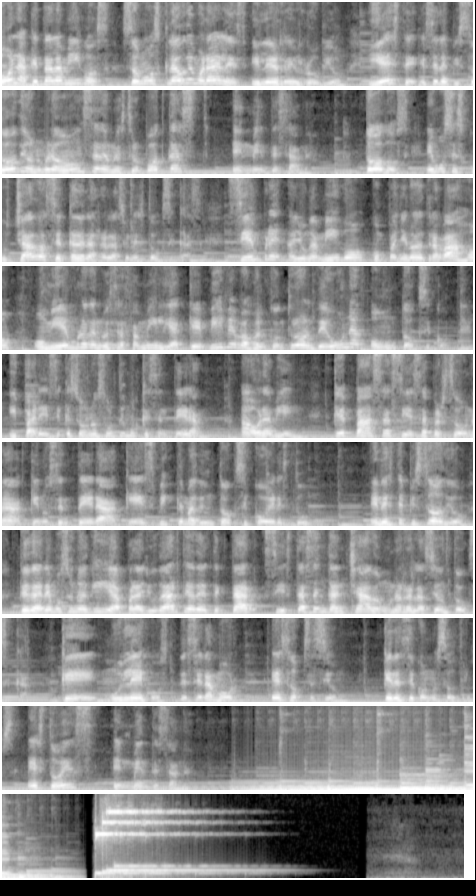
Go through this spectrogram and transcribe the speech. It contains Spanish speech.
Hola, ¿qué tal amigos? Somos Claudia Morales y Larry Rubio y este es el episodio número 11 de nuestro podcast En Mente Sana. Todos hemos escuchado acerca de las relaciones tóxicas. Siempre hay un amigo, compañero de trabajo o miembro de nuestra familia que vive bajo el control de una o un tóxico. Y parece que son los últimos que se enteran. Ahora bien, ¿qué pasa si esa persona que no se entera que es víctima de un tóxico eres tú? En este episodio te daremos una guía para ayudarte a detectar si estás enganchado en una relación tóxica, que muy lejos de ser amor es obsesión. Quédense con nosotros. Esto es En Mente Sana.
